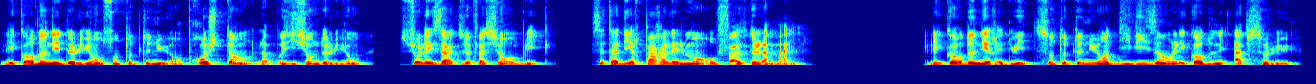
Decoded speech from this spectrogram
Les coordonnées de l'ion sont obtenues en projetant la position de l'ion sur les axes de façon oblique, c'est-à-dire parallèlement aux faces de la maille. Les coordonnées réduites sont obtenues en divisant les coordonnées absolues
